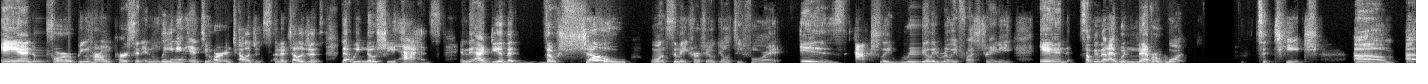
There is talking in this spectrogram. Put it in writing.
and for being her own person and leaning into her intelligence, an intelligence that we know she has. And the idea that the show wants to make her feel guilty for it is actually really, really frustrating and something that I would never want to teach um, uh,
